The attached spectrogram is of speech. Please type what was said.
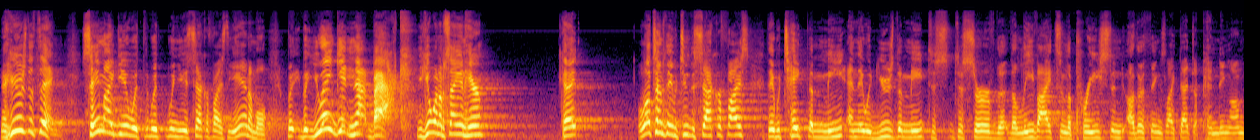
Now, here's the thing same idea with, with when you sacrifice the animal, but, but you ain't getting that back. You get what I'm saying here? Okay? A lot of times they would do the sacrifice, they would take the meat and they would use the meat to, to serve the, the Levites and the priests and other things like that, depending on,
